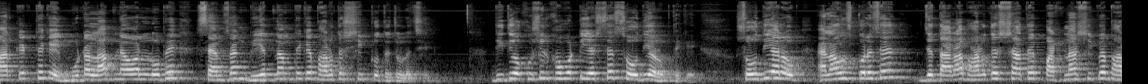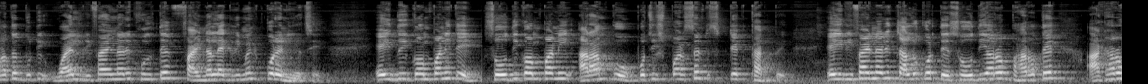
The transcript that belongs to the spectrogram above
মার্কেট থেকে মোটা লাভ নেওয়ার লোভে স্যামসাং ভিয়েতনাম থেকে ভারতে শিফট হতে চলেছে। দ্বিতীয় খুশির খবরটি এসছে সৌদি আরব থেকে। সৌদি আরব অ্যানাউন্স করেছে যে তারা ভারতের সাথে পার্টনারশিপে ভারতের দুটি অয়েল রিফাইনারি খুলতে ফাইনাল এগ্রিমেন্ট করে নিয়েছে। এই দুই কোম্পানিতে সৌদি কোম্পানি আরামকো পঁচিশ পার্সেন্ট স্টেক থাকবে। এই রিফাইনারি চালু করতে সৌদি আরব ভারতে আঠারো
